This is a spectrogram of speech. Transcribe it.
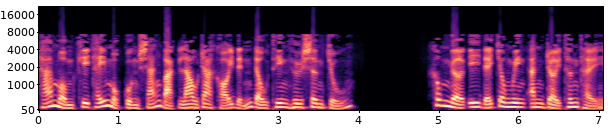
há mồm khi thấy một quần sáng bạc lao ra khỏi đỉnh đầu Thiên Hư Sơn chủ. Không ngờ y để cho Nguyên Anh rời thân thể.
